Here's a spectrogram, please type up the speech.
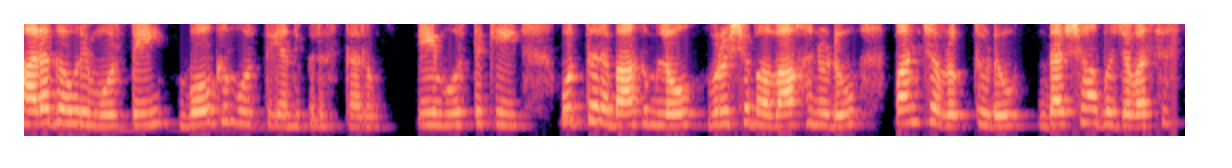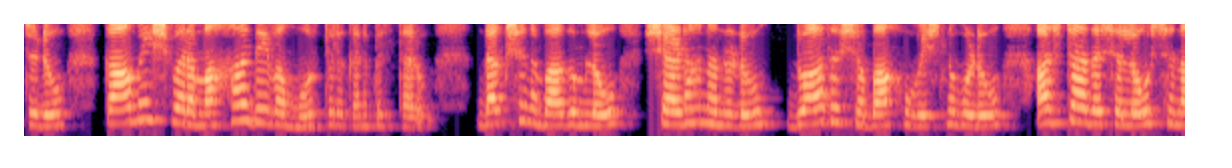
హరగౌరి మూర్తి భోగమూర్తి అని పిలుస్తారు. ఈ మూర్తికి ఉత్తర భాగంలో వృషభ వాహనుడు పంచవృక్తుడు దశాభుజ వశిష్ఠుడు కామేశ్వర మహాదేవ మూర్తులు కనిపిస్తారు. దక్షిణ భాగంలో షడాననుడు ద్వాదశ బాహు విష్ణువుడు అష్టాదశ లోచన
